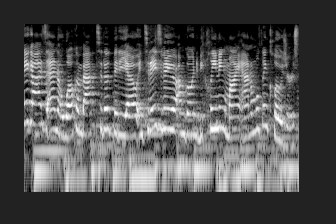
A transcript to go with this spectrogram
Hey guys and welcome back to the video. In today's video I'm going to be cleaning my animals enclosures.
